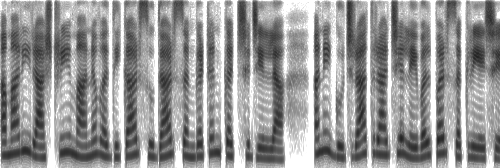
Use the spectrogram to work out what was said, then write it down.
અમારી રાષ્ટ્રીય માનવ અધિકાર સુધાર સંગઠન કચ્છ જિલ્લા અને ગુજરાત રાજ્ય લેવલ પર સક્રિય છે.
